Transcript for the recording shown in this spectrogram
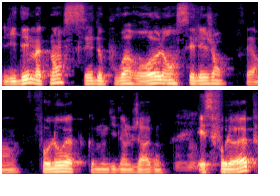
L'idée maintenant, c'est de pouvoir relancer les gens, faire un follow-up, comme on dit dans le jargon. Mhm. Et ce follow-up,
